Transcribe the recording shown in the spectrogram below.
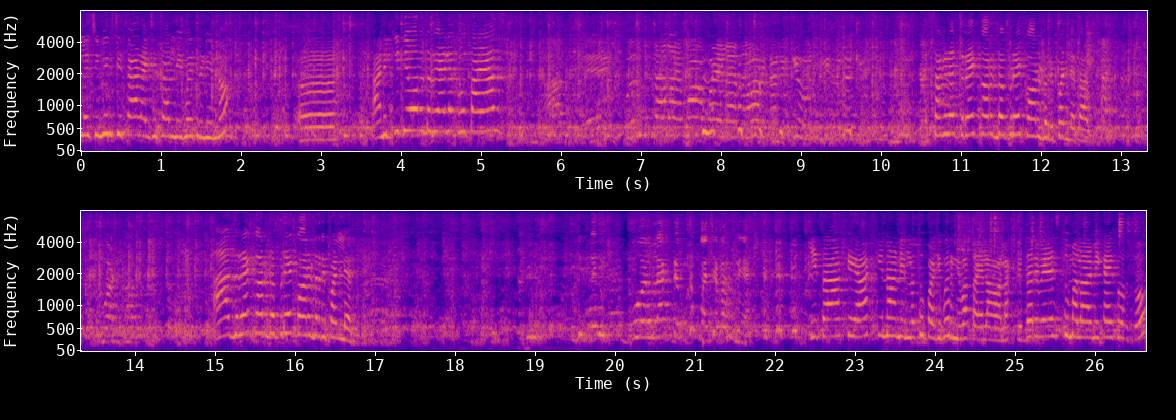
मसाल्याची मिरची काढायची चालली मैत्रिणींना. आणि किती ऑर्डर यायला होत काय आज सगळ्यात रेकॉर्ड ब्रेक ऑर्डर पडल्यात आज. आज रेकॉर्ड ब्रेक ऑर्डर पडल्यात. बोल लागतात तुपाच्या बातम्या इथं आखी आखी नाणीला तुपाची भरणी वाचायला लावा लागते. दरवेळेस तुम्हाला आम्ही काय करतो?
